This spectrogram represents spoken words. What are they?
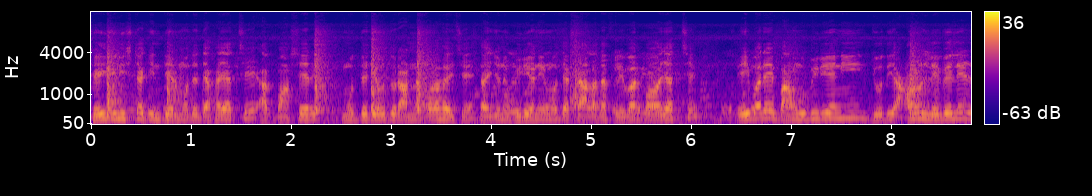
সেই জিনিসটা কিন্তু এর মধ্যে দেখা যাচ্ছে। আর বাঁশের মধ্যে যেহেতু রান্না করা হয়েছে, তাই জন্য বিরিয়ানির মধ্যে একটা আলাদা ফ্লেভার পাওয়া যাচ্ছে। এইবারে বাম্বু বিরিয়ানি যদি আরও লেভেলের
